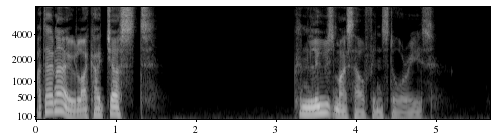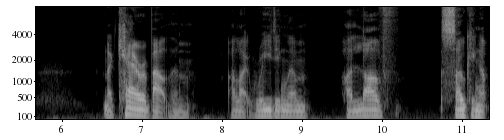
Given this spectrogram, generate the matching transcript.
I don't know, like I just can lose myself in stories. And I care about them. I like reading them. I love soaking up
